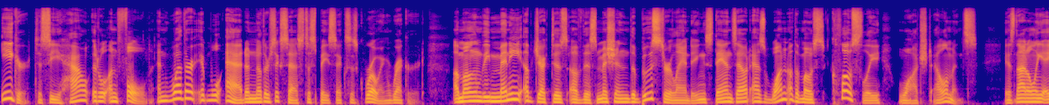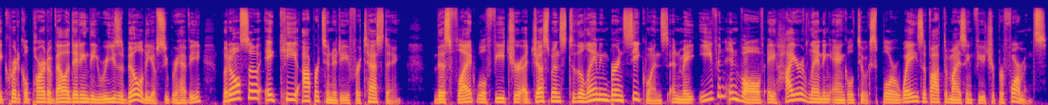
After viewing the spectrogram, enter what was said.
eager to see how it'll unfold and whether it will add another success to SpaceX's growing record. Among the many objectives of this mission, the booster landing stands out as one of the most closely watched elements is not only a critical part of validating the reusability of Super Heavy, but also a key opportunity for testing. This flight will feature adjustments to the landing burn sequence and may even involve a higher landing angle to explore ways of optimizing future performance.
